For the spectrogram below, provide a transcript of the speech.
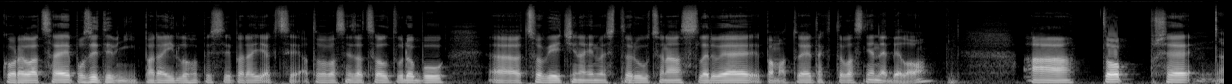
korelace je pozitivní. Padají dluhopisy, padají akcie a to vlastně za celou tu dobu, eh, co většina investorů, co nás sleduje, pamatuje, tak to vlastně nebylo. A to pře eh,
